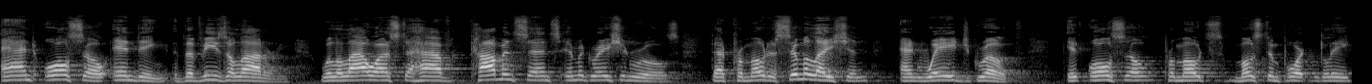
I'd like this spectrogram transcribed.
and also ending the visa lottery will allow us to have common sense immigration rules that promote assimilation and wage growth. It also promotes, most importantly,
